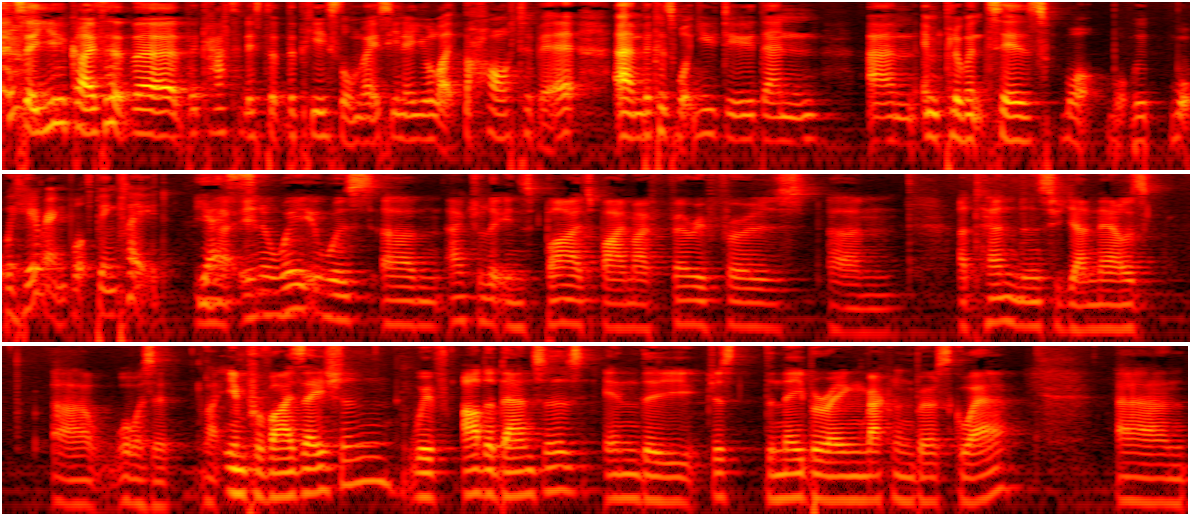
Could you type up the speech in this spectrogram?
so you guys are the the catalyst of the piece, almost. You know, you're like the heart of it, um, because what you do then. Um, influences what what we what we're hearing, what's being played. Yes. Yeah, in a way, it was um, actually inspired by my very first um, attendance to Yanaelle's uh, what was it like improvisation with other dancers in the just the neighboring Mecklenburgh Square, and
